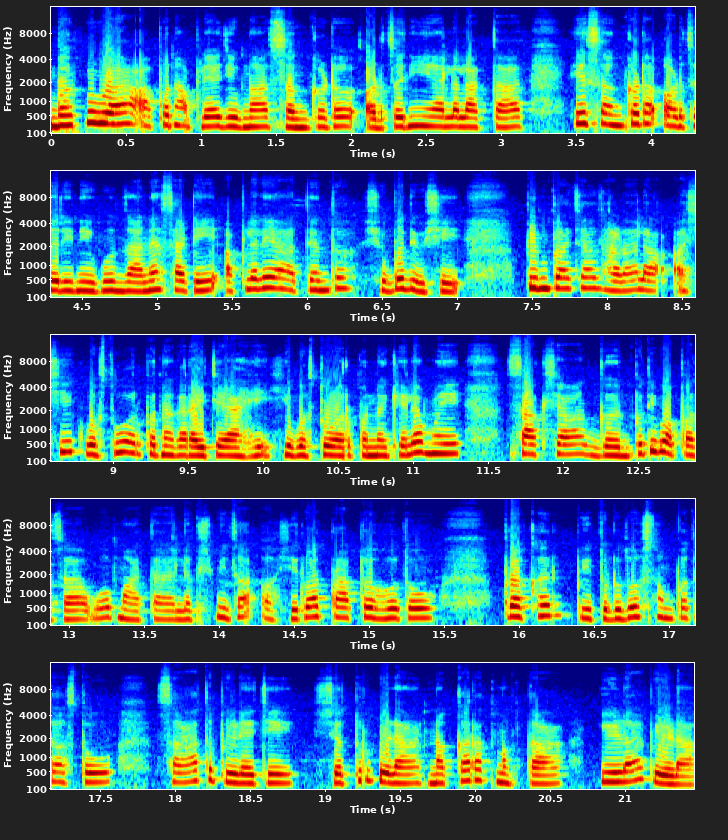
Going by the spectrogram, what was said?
भरपूर वेळा आपण आपल्या जीवनात संकट अडचणी यायला लागतात. हे संकट अडचणी निघून जाण्यासाठी आपल्याला या अत्यंत शुभ दिवशी पिंपळाच्या झाडाला अशी एक वस्तू अर्पण करायची आहे. ही वस्तू अर्पण केल्यामुळे साक्षात गणपती बाप्पाचा व माता लक्ष्मीचा आशीर्वाद प्राप्त होतो. प्रखर पितृदोष संपत असतो. सात पिढ्याचे शत्रुपिढा नकारात्मकता इडा पिढा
